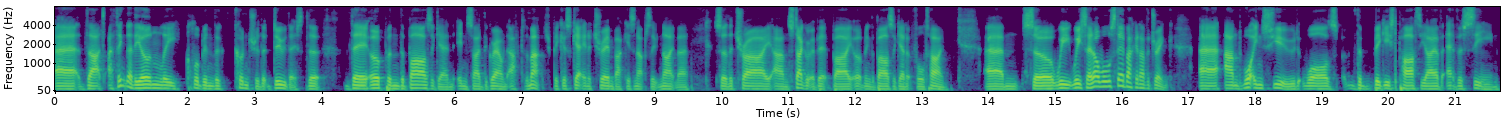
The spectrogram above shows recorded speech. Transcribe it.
uh, that I think they're the only club in the country that do this. That they open the bars again inside the ground after the match because getting a train back is an absolute nightmare. So they try and stagger it a bit by opening the bars again at full time. Um, so we we said, oh, well, we'll stay back and have a drink. Uh, and what ensued was the biggest party I have ever seen,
